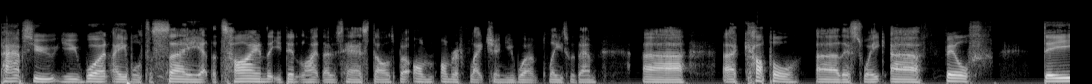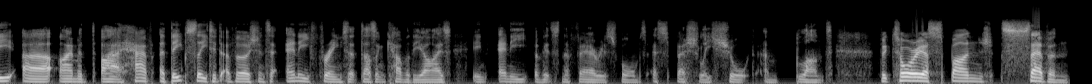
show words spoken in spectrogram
perhaps you, you weren't able to say at the time that you didn't like those hairstyles, but on on reflection you weren't pleased with them. Uh, a couple uh, this week. Filth D, uh, I'm a, I have a deep-seated aversion to any fringe that doesn't cover the eyes in any of its nefarious forms, especially short and blunt. Victoria Sponge Seven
